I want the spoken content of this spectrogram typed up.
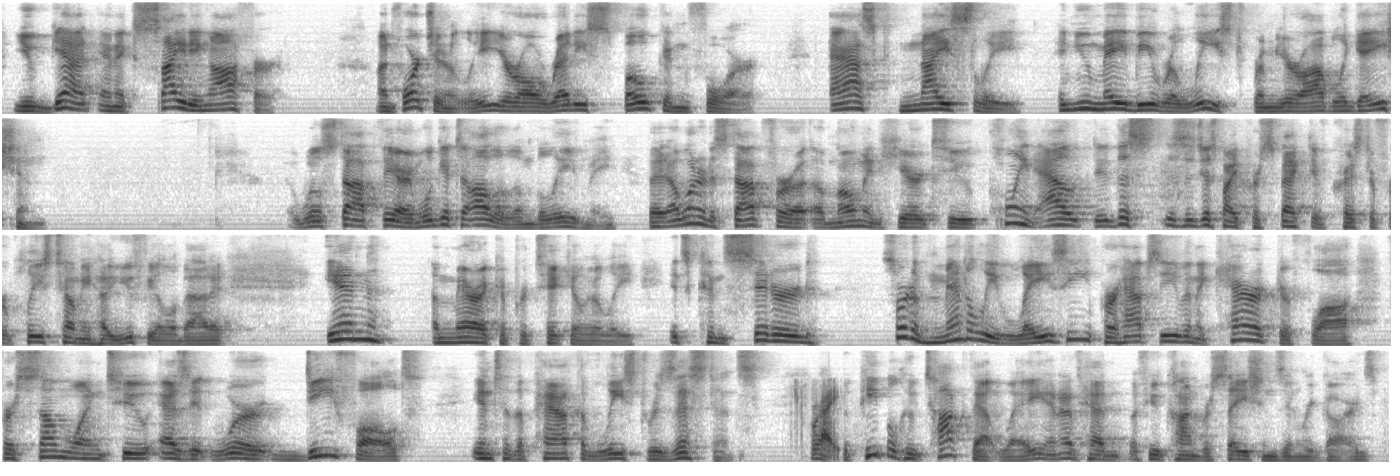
You get an exciting offer. Unfortunately, you're already spoken for. Ask nicely, and you may be released from your obligation. We'll stop there and we'll get to all of them, believe me. But I wanted to stop for a, a, moment here to point out this. This is just my perspective, Christopher. Please tell me how you feel about it. In America, particularly, it's considered sort of mentally lazy, perhaps even a character flaw for someone to, as it were, default into the path of least resistance. Right. The people who talk that way, and I've had a few conversations in regards,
